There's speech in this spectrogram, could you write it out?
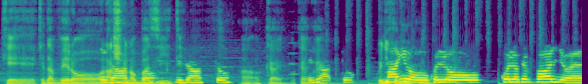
che, che davvero esatto, lasciano basiti esatto ah, ok, ok, esatto Quindi ma comunque... io quello, quello che voglio è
